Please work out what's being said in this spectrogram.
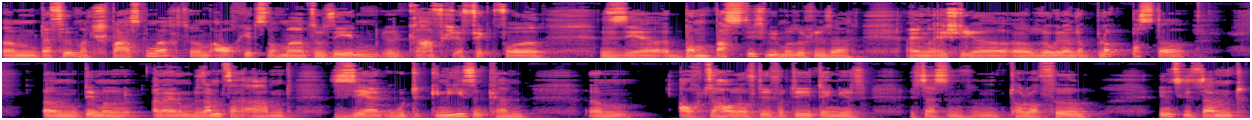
Ähm, der Film hat Spaß gemacht, ähm, auch jetzt nochmal zu sehen, äh, grafisch effektvoll, sehr bombastisch, wie man so schön sagt. Ein richtiger äh, sogenannter Blockbuster, ähm, den man an einem Samstagabend sehr gut genießen kann. Ähm, auch zu Hause auf DVD, denke ich, ist das ein, ein toller Film. Insgesamt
